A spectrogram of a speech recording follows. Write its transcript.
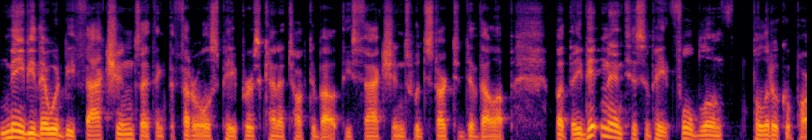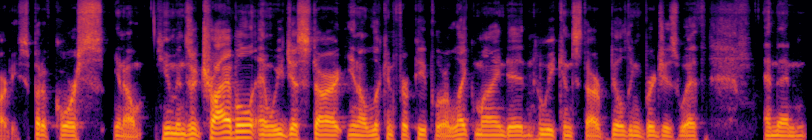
maybe there would be factions. I think the Federalist Papers kind of talked about these factions would start to develop, but they didn't anticipate full blown political parties. But of course, you know, humans are tribal and we just start, you know, looking for people who are like minded, and who we can start building bridges with, and then,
